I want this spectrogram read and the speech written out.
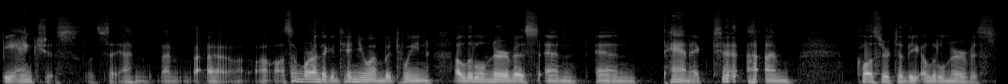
be anxious, let's say. I'm, I'm uh, uh somewhere on the continuum between a little nervous and, and panicked. I'm closer to the a little nervous.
